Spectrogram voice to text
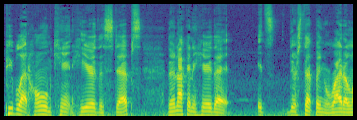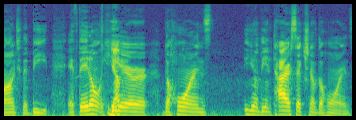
people at home can't hear the steps, they're not going to hear that it's they're stepping right along to the beat. If they don't Yep. hear the horns, you know, the entire section of the horns.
